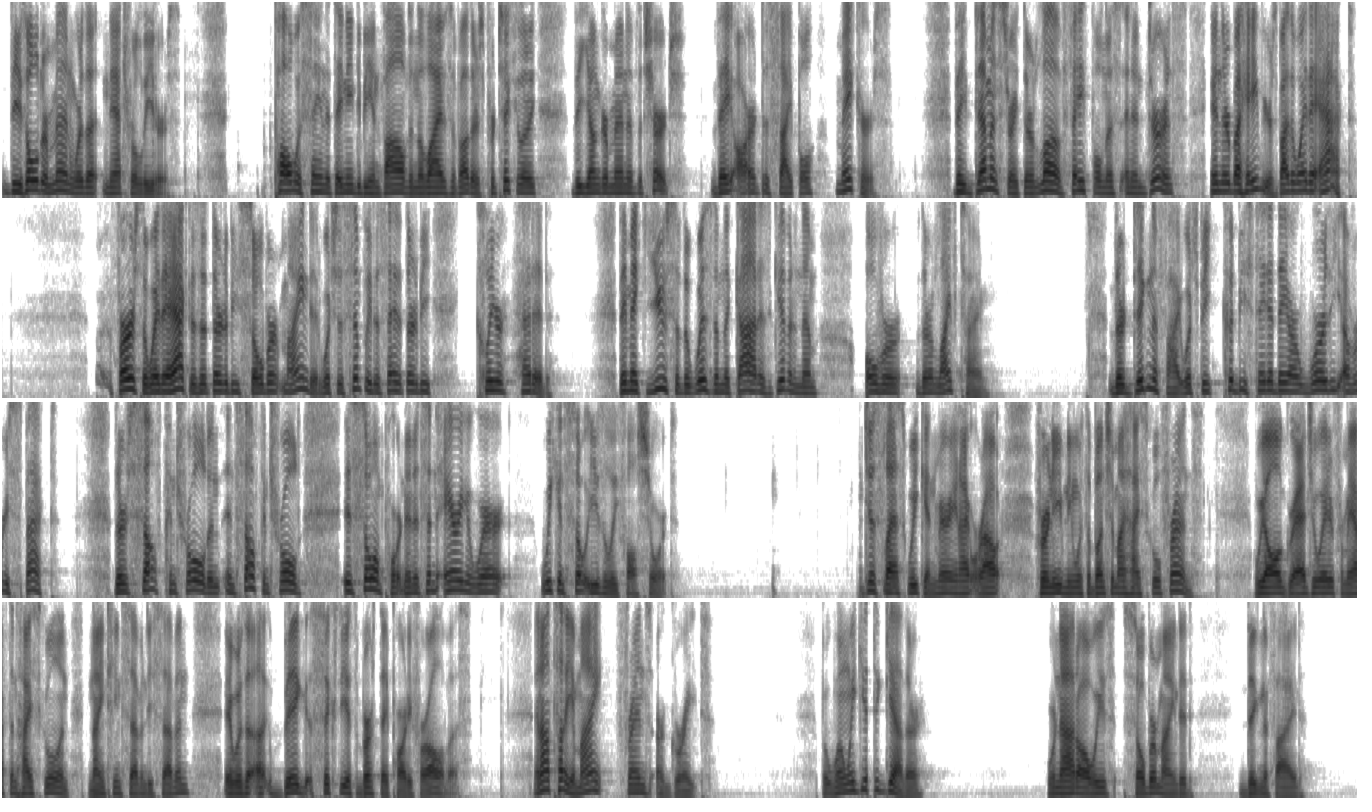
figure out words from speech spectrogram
these older men were the natural leaders. Paul was saying that they need to be involved in the lives of others, particularly the younger men of the church. They are disciple makers. They demonstrate their love, faithfulness, and endurance in their behaviors by the way they act. First, the way they act is that they're to be sober minded, which is simply to say that they're to be clear headed. They make use of the wisdom that God has given them over their lifetime. They're dignified, which be, could be stated they are worthy of respect. They're self controlled, and, and self controlled is so important, and it's an area where we can so easily fall short. Just last weekend, Mary and I were out for an evening with a bunch of my high school friends. We all graduated from Afton High School in 1977. It was a big 60th birthday party for all of us. And I'll tell you, my friends are great. But when we get together, we're not always sober minded, dignified,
